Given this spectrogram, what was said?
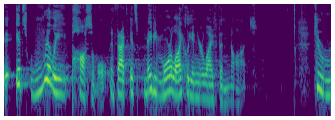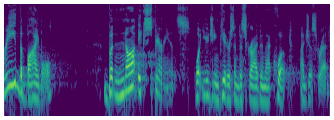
It's really possible. In fact, it's maybe more likely in your life than not. To read the Bible, but not experience what Eugene Peterson described in that quote I just read.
